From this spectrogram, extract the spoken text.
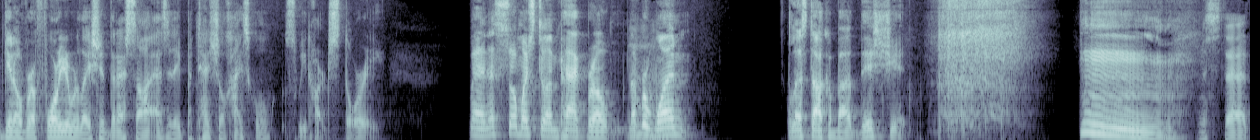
get over a four year relationship that I saw as a potential high school sweetheart story. Man, that's so much to unpack, bro. Number Mhm. one, let's talk about this shit. Hmm. It's that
